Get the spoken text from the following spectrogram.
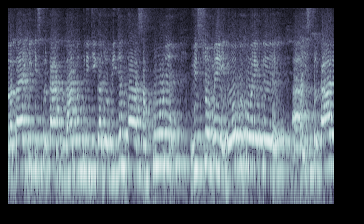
बताया कि किस प्रकार प्रधानमंत्री जी का जो विजन था, संपूर्ण विश्व में योग को एक इस प्रकार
